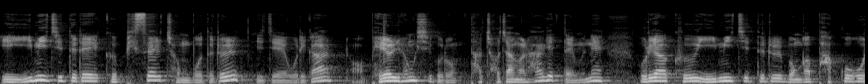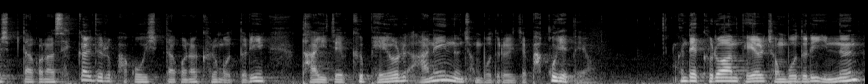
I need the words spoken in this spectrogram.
이 이미지들의 그 픽셀 정보들을 이제 우리가 어, 배열 형식으로 다 저장을 하기 때문에 우리가 그 이미지들을 뭔가 바꾸고 싶다거나 색깔들을 바꾸고 싶다거나 그런 것들이 다 이제 그 배열 안에 있는 정보들을 이제 바꾸게 돼요. 근데 그러한 배열 정보들이 있는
